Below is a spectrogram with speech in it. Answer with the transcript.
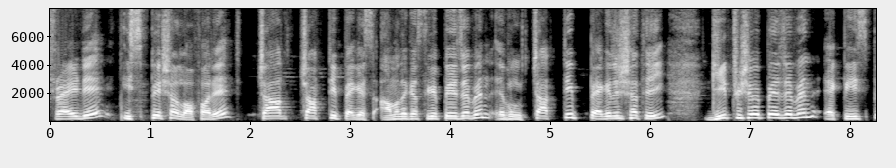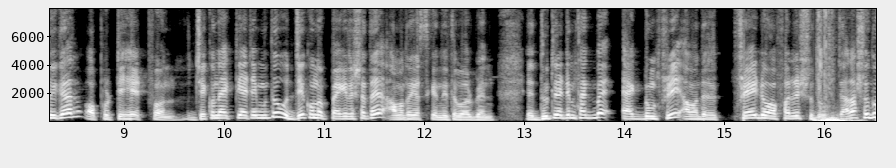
ফ্রাইডে স্পেশাল অফারে চার, চারটি প্যাকেজ আমাদের কাছ থেকে পেয়ে যাবেন এবং চারটি প্যাকেজের সাথেই গিফট হিসেবে পেয়ে যাবেন একটি স্পিকার অপরটি হেডফোন যে কোনো একটি আইটেম কিন্তু যে কোনো প্যাকেজের সাথে আমাদের কাছ থেকে নিতে পারবেন। এই দুটো আইটেম থাকবে একদম ফ্রি আমাদের ফ্রাইডে অফারে শুধু। যারা শুধু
